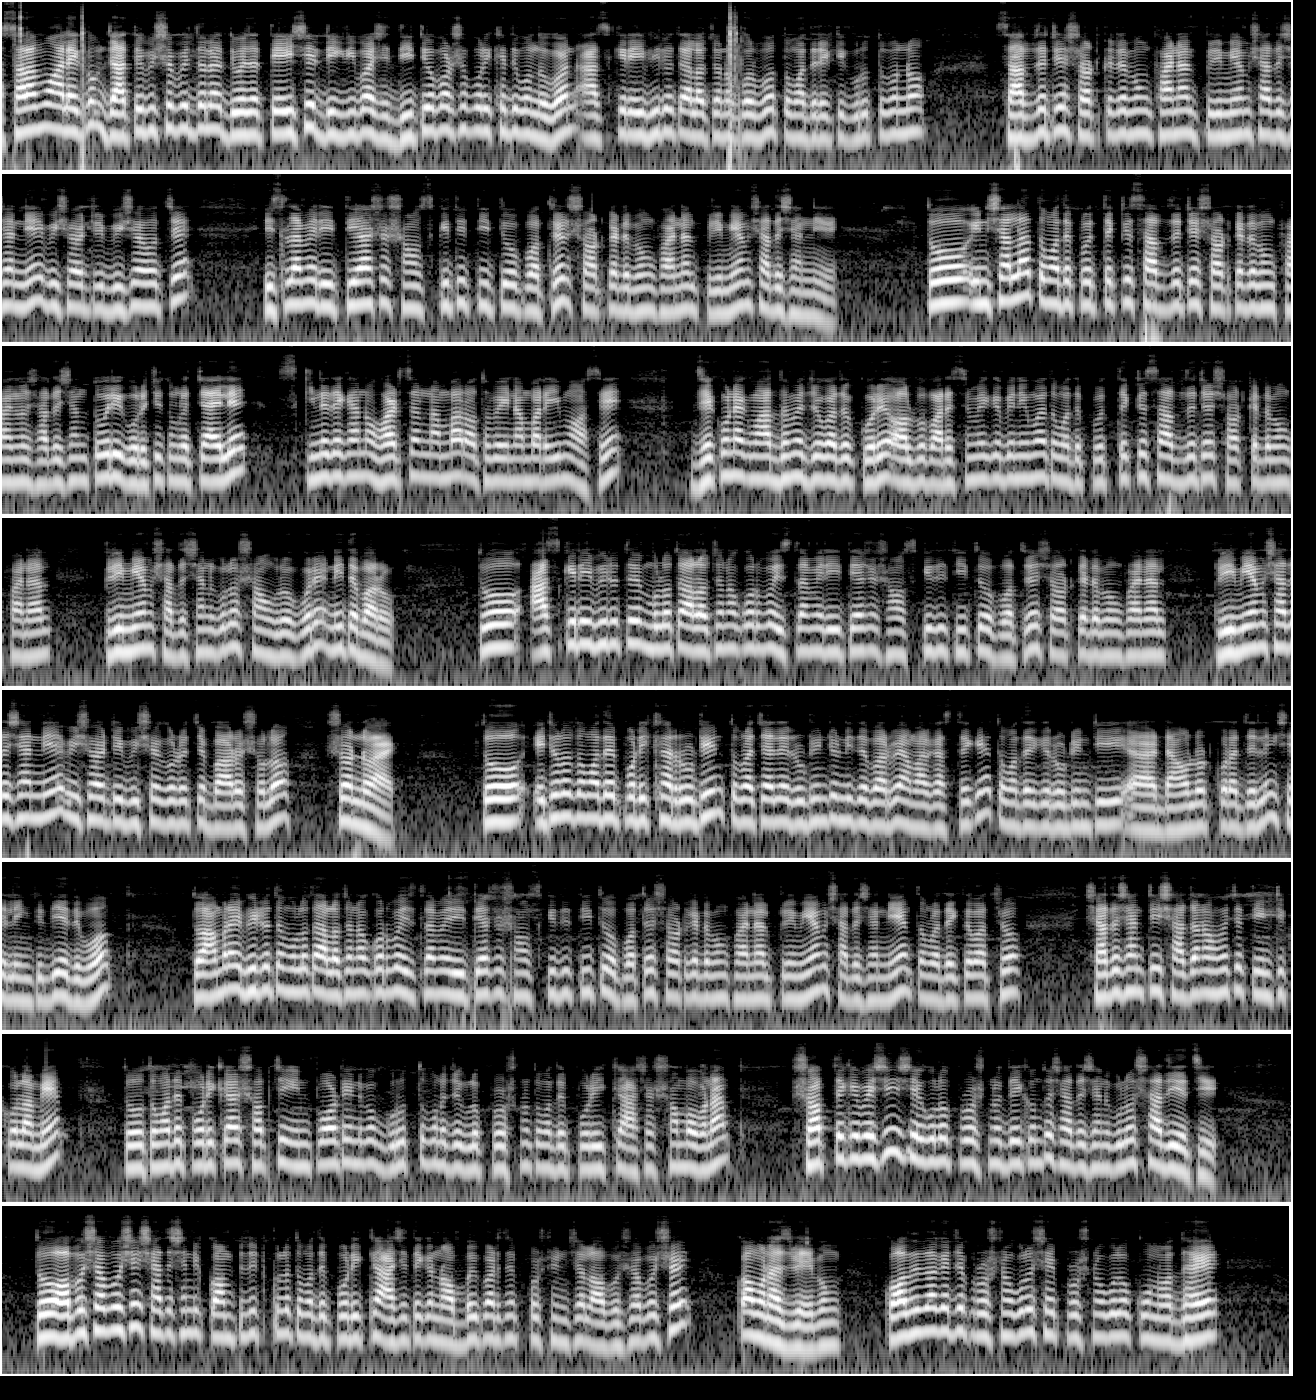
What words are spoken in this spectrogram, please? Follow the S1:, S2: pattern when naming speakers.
S1: আসসালামু আলাইকুম। জাতীয় বিশ্ববিদ্যালয় দু হাজার তেইশের ডিগ্রি পাশে দ্বিতীয় বর্ষ পরীক্ষার্থী বন্ধুগণ, আজকের এই ভিডিওতে আলোচনা করব তোমাদের একটি গুরুত্বপূর্ণ সাবজেক্টের শর্টকাট এবং ফাইনাল প্রিমিয়াম সাজেশন নিয়ে। বিষয়টির বিষয় হচ্ছে ইসলামের ইতিহাস ও সংস্কৃতি তৃতীয় পত্রের শর্টকাট এবং ফাইনাল প্রিমিয়াম সাজেশন নিয়ে। তো ইনশাল্লাহ তোমাদের প্রত্যেকটি সাবজেক্টের শর্টকাট এবং ফাইনাল সাজেশন তৈরি করেছি। তোমরা চাইলে স্ক্রিনে দেখানো হোয়াটসঅ্যাপ নাম্বার অথবা এই নাম্বার ইমো আছে। যে কোনো এক মাধ্যমে যোগাযোগ করে অল্প পারিশ্রমিকের বিনিময়ে তোমাদের প্রত্যেকটি সাবজেক্টের শর্টকাট এবং ফাইনাল প্রিমিয়াম সাজেশনগুলো সংগ্রহ করে নিতে পারো। তো আজকের এই ভিডিওতে মূলত আলোচনা করব ইসলামের ইতিহাস ও সংস্কৃতি তৃতীয় পত্রে শর্টকাট এবং ফাইনাল প্রিমিয়াম সাজেশন নিয়ে। বিষয়টি বিষয় করে হচ্ছে বারো ষোলো শূন্য এক। তো এটা হলো তোমাদের পরীক্ষার রুটিন তোমরা চাইলে রুটিনটিও নিতে পারবে আমার কাছ থেকে। তোমাদেরকে রুটিনটি ডাউনলোড করার যে লিঙ্ক সেই লিঙ্কটি দিয়ে দেবো। তো আমরা এই ভিডিওতে মূলত আলোচনা করব ইসলামের ইতিহাস ও সংস্কৃতি তৃতীয় পথে শর্টকাট এবং ফাইনাল প্রিমিয়াম সাজেশন নিয়ে। তোমরা দেখতে পাচ্ছ, সাজেশনটি সাজানো হয়েছে তিনটি কলামে। তো তোমাদের পরীক্ষার সবচেয়ে ইম্পর্টেন্ট এবং গুরুত্বপূর্ণ যেগুলো প্রশ্ন তোমাদের পরীক্ষা আসার সম্ভাবনা সব থেকে বেশি সেগুলো প্রশ্ন দিয়ে কিন্তু সাজেশনগুলো সাজিয়েছি। তো অবশ্যই অবশ্যই সাজেশনটি কমপ্লিট করলে তোমাদের পরীক্ষা আশি থেকে নব্বই পার্সেন্ট প্রশ্ন ইনশাল্লাহ অবশ্যই অবশ্যই কমন আসবে এবং ক বিভাগের যে প্রশ্নগুলো, সেই প্রশ্নগুলো কোন অধ্যায়ের,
